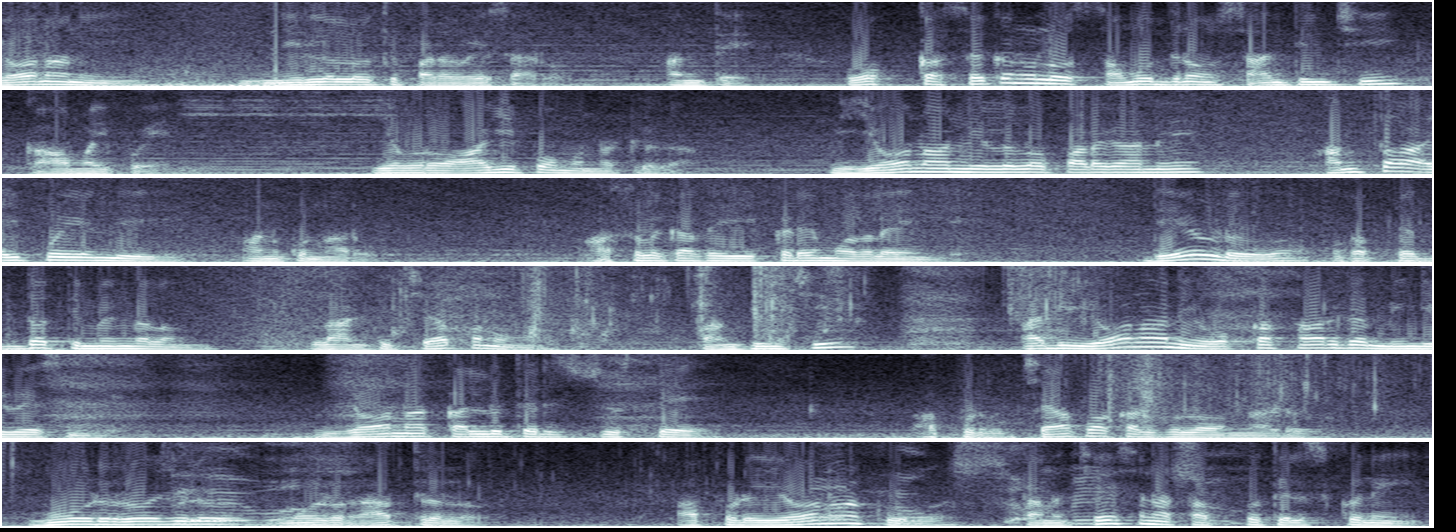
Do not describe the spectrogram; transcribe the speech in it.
యోనాని నీళ్ళలోకి పడవేశారు. అంతే ఒక్క సెకనులో సముద్రం శాంతించి కామైపోయింది. ఎవరో ఆగిపోమన్నట్లుగా. యోనా నీళ్ళలో పడగానే అంతా అయిపోయింది అనుకున్నారు. అసలు కథ ఇక్కడే మొదలైంది. దేవుడు ఒక పెద్ద తిమింగలం లాంటి చేపను పంపించి అది యోనాని ఒక్కసారిగా మింగివేసింది. యోనా కళ్ళు తెరిచి చూస్తే అప్పుడు చేప కడుపులో ఉన్నాడు. మూడు రోజులు మూడు రాత్రులు. అప్పుడు యోనాకు తను చేసిన తప్పు తెలుసుకుని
